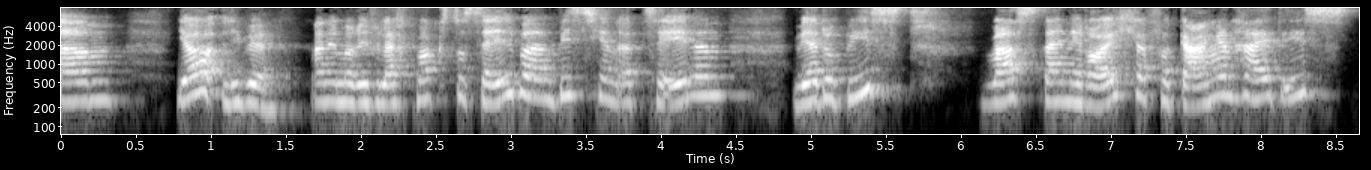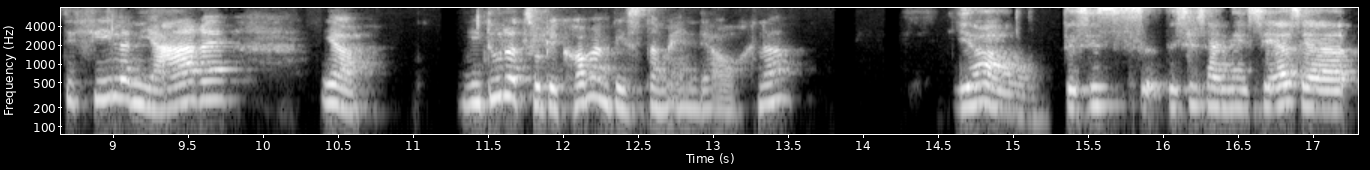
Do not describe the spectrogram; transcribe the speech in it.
ähm, ja, liebe Annemarie, vielleicht magst du selber ein bisschen erzählen, wer du bist, was deine Räuchervergangenheit ist, die vielen Jahre, ja, wie du dazu gekommen bist am Ende auch, ne? Ja, das ist, das ist eine sehr, sehr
